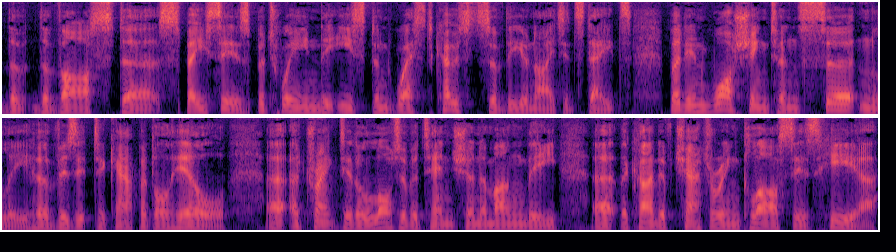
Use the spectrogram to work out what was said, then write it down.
the, the vast uh, spaces between the east and west coasts of the United States. But in Washington, certainly her visit to Capitol Hill uh, attracted a lot of attention among the, uh, the kind of chattering classes here.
